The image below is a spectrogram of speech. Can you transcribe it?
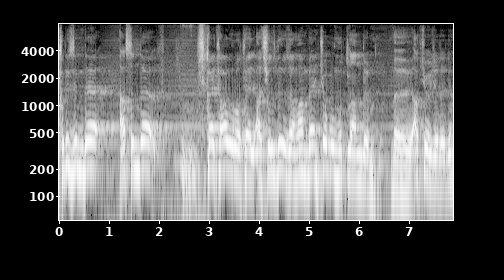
turizmde aslında Sky Tower Otel açıldığı zaman ben çok umutlandım. Ee, Akçahoca dedim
